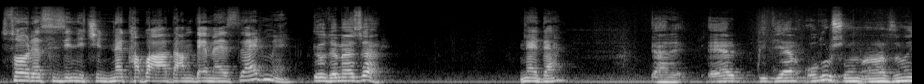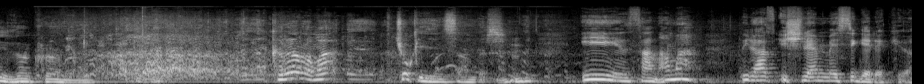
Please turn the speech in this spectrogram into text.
sonra sizin için ne kaba adam demezler mi? Ödemezler. Neden? Yani eğer bir diyen olursa onun ağzını yüzden yani. Kırar ama e, çok iyi insandır. İyi insan ama biraz işlenmesi gerekiyor.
